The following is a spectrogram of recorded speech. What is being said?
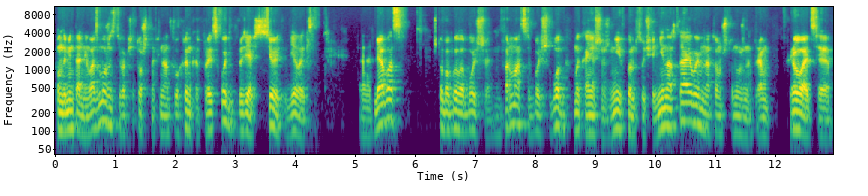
фундаментальные возможности, вообще то, что на финансовых рынках происходит. Друзья, все это делается э, для вас, чтобы было больше информации, больше водных. Мы, конечно же, ни в коем случае не настаиваем на том, что нужно прям открывать э,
